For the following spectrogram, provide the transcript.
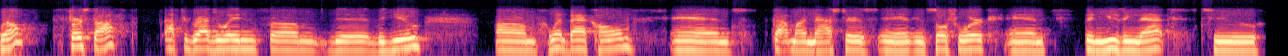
Well, first off, after graduating from the the U, um, went back home and got my master's in, in social work, and been using that to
